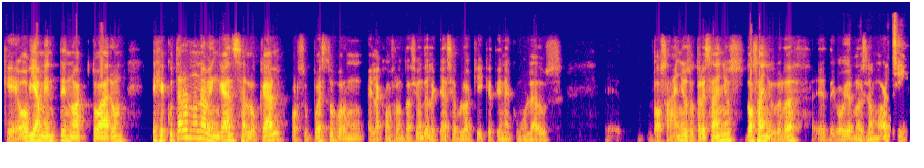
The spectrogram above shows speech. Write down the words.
que obviamente no actuaron, ejecutaron una venganza local, por supuesto, por la confrontación de la que ya se habló aquí, que tiene acumulados eh, dos años o tres años, dos años, ¿verdad? Eh, de gobierno de Samuel. Sí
